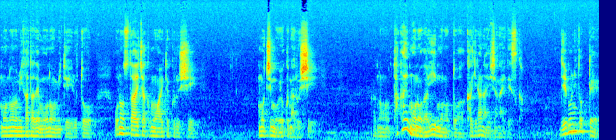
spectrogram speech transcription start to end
物の見方で物を見ているとおのずと愛着も湧いてくるし持ちも良くなるしあの高いものがいいものとは限らないじゃないですか自分にとって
